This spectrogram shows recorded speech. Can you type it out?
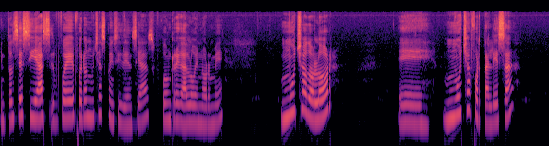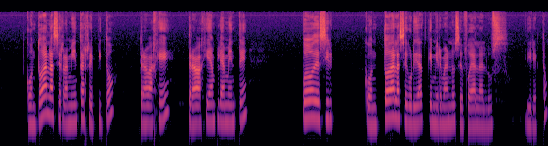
Entonces sí, fue, fueron muchas coincidencias, fue un regalo enorme, mucho dolor, eh, mucha fortaleza, con todas las herramientas, repito, trabajé, trabajé ampliamente. Puedo decir con toda la seguridad que mi hermano se fue a la luz directo.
